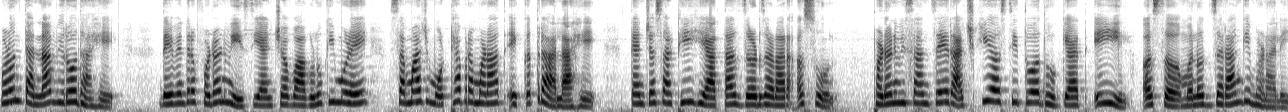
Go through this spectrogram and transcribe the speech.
म्हणून त्यांना विरोध आहे. देवेंद्र फडणवीस यांच्या वागणुकीमुळे समाज मोठ्या प्रमाणात एकत्र आला आहे. त्यांच्यासाठी हे आता जड जाणार असून फडणवीसांचे राजकीय अस्तित्व धोक्यात येईल असं मनोज जरांगे म्हणाले.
